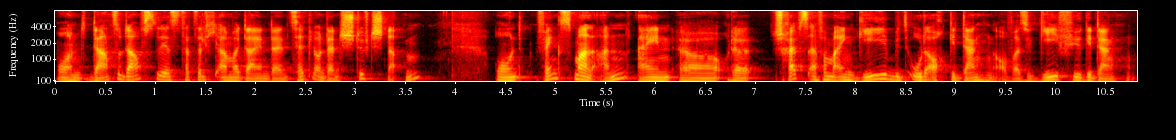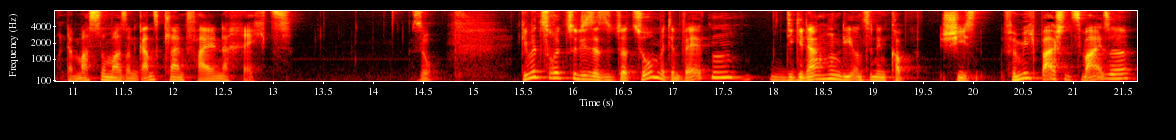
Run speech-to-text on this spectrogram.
Und dazu darfst du jetzt tatsächlich einmal deinen dein Zettel und deinen Stift schnappen und fängst mal an, ein äh, oder schreibst einfach mal ein G oder auch Gedanken auf, also G für Gedanken. Und dann machst du mal so einen ganz kleinen Pfeil nach rechts. So. Gehen wir zurück zu dieser Situation mit dem Welpen, die Gedanken, die uns in den Kopf schießen. Für mich beispielsweise,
